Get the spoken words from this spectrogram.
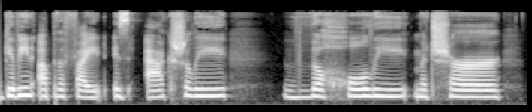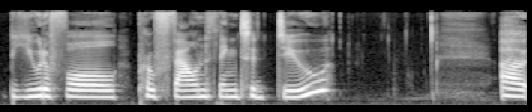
giving up the fight is actually the holy, mature, beautiful, profound thing to do. Uh,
